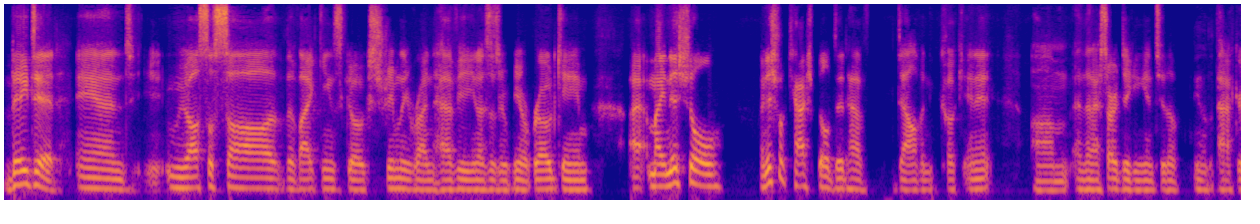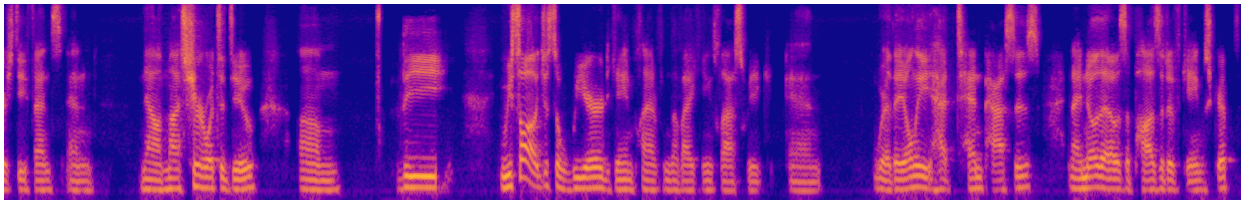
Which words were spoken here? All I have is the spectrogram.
They did, and we also saw the Vikings go extremely run heavy. You know, this is a road game. I, my initial my initial cash bill did have Dalvin Cook in it, um, and then I started digging into the you know the Packers defense, and now I'm not sure what to do. Um, the we saw just a weird game plan from the Vikings last week, and where they only had 10 passes, and I know that was a positive game script,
